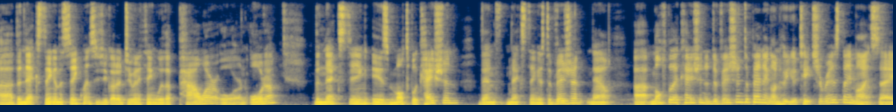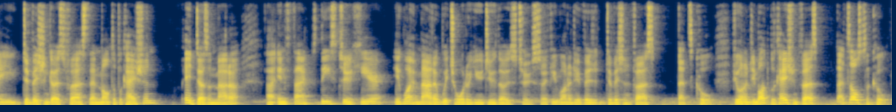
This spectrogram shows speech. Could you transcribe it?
Uh, the next thing in the sequence is you've got to do anything with a power or an order. The next thing is multiplication. Then next thing is division. Now, uh, multiplication and division, depending on who your teacher is, they might say division goes first, then multiplication. It doesn't matter. Uh, in fact, these two here, it won't matter which order you do those two. So if you want to do division first, that's cool. If you want to do multiplication first, that's also cool.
